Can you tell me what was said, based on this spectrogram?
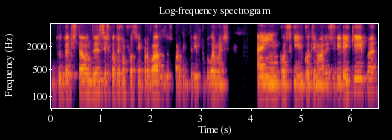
do, da questão de se as contas não fossem aprovadas, o Sporting teria problemas em conseguir continuar a gerir a equipa,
